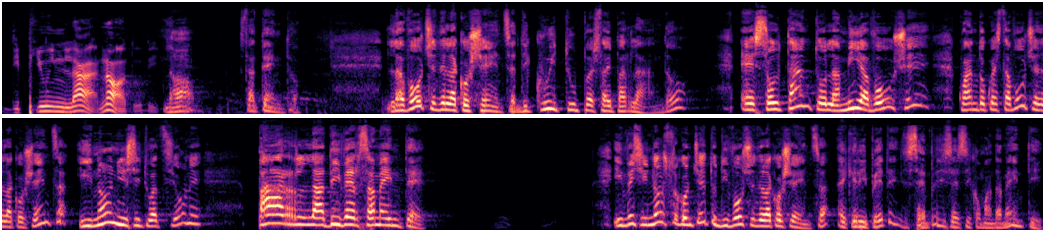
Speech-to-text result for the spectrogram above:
di più in là. No, tu dici. No, sta attento. La voce della coscienza di cui tu stai parlando è soltanto la mia voce quando questa voce della coscienza in ogni situazione parla diversamente. Invece il nostro concetto di voce della coscienza è che ripete sempre gli stessi comandamenti.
